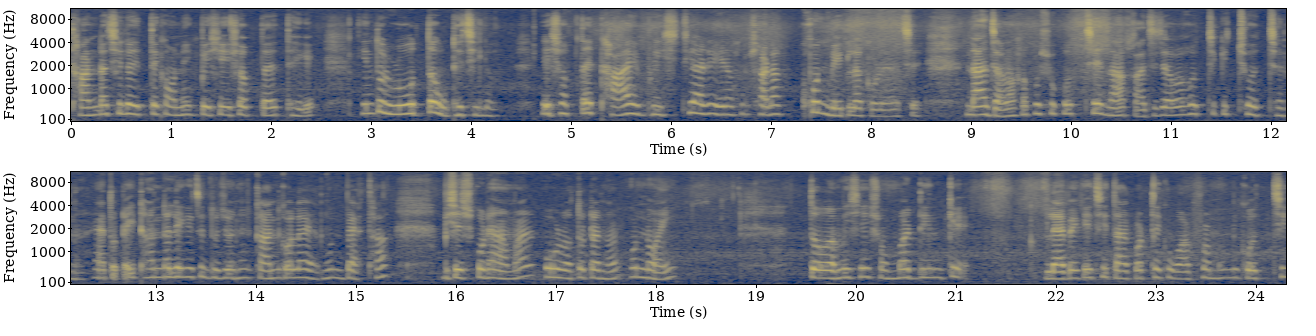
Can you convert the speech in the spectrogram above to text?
ঠান্ডা ছিল, এর থেকে অনেক বেশি এই সপ্তাহের থেকে। কিন্তু রোদটা উঠেছিল। এ সপ্তাহে ঠায়, বৃষ্টি আর এরকম সারাক্ষণ মেঘলা করে আছে। না জামা কাপড় শুকোচ্ছে, না কাজে যাওয়া হচ্ছে, কিচ্ছু হচ্ছে না। এতটাই ঠান্ডা লেগেছে দুজনের কান গলায় এমন ব্যথা, বিশেষ করে আমার। ওর অতটা নয়, ও নয়। তো আমি সেই সোমবার দিনকে ল্যাবে গেছি, তারপর থেকে ওয়ার্ক ফ্রম হোমই করছি।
